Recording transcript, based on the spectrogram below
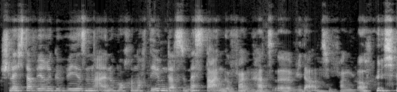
Schlechter wäre gewesen, eine Woche nachdem das Semester angefangen hat, äh, wieder anzufangen, glaube ich.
